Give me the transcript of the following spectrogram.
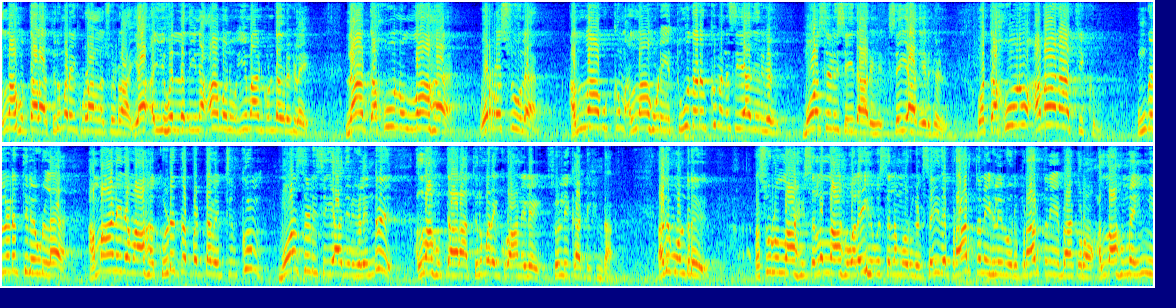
அல்லாஹு தாலா திருமறை குரான்ல சொல்றா யா ஐயுஹல்லதீன ஆமனு ஈமான் கொண்டவர்களே லா தஹூனுல்லாஹ ஒரு ரசூல. அல்லாஹ்வுக்கும் அல்லாஹ்வுடைய தூதருக்கும் என்ன செய்யாதீர்கள்? மோசடி செய்தார்கள் செய்யாதீர்கள். ஒ தஹூனு அமானாத்திக்கும். உங்களிடத்தில் உள்ள அமானிதமாக கொடுக்கப்பட்டவற்றிற்கும் மோசடி செய்யாதீர்கள் என்று அல்லாஹு தாலா திருமறை குரானிலே சொல்லி காட்டுகின்றார் அதுபோன்று ரசூலுல்லாஹி ஸல்லல்லாஹு அலைஹி வஸல்லம் அவர்கள் செய்த பிரார்த்தனைகளில் ஒரு பிரார்த்தனையை பார்க்கிறோம். அல்லாஹும்ம இன்னி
